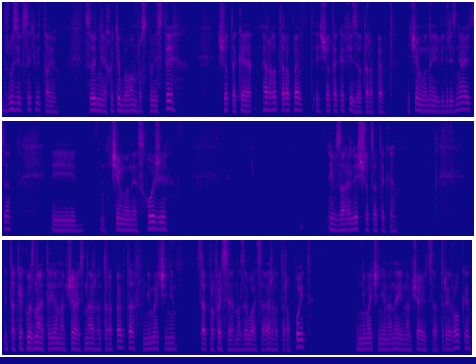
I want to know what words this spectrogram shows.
Друзі, всіх вітаю. Сьогодні я хотів би вам розповісти, що таке ерготерапевт і що таке фізіотерапевт, і чим вони відрізняються, і чим вони схожі, і взагалі, що це таке. І так, як ви знаєте, я навчаюсь на ерготерапевта в Німеччині. Ця професія називається ерготерапевт. В Німеччині на неї навчаються 3 роки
